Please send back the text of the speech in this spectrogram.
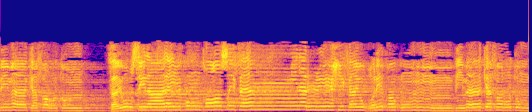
بما كفرتم فيرسل عليكم قاصفا من الريح فيغرقكم بما كفرتم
